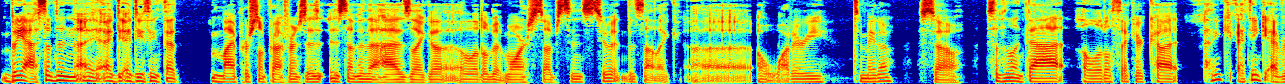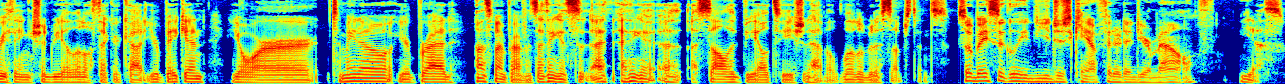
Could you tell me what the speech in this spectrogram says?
But yeah, something I, I do think that my personal preference is, is something that has like a, a little bit more substance to it. That's not like uh, a watery tomato. So something like that, a little thicker cut. I think I think everything should be a little thicker cut. Your bacon, your tomato, your bread. That's my preference. I think it's I, I think a, a solid BLT should have a little bit of substance. So basically, you just can't fit it into your mouth. Yes.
